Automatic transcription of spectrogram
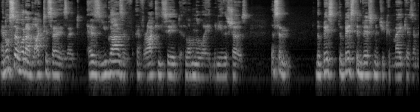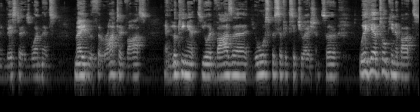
And also, what I'd like to say is that, as you guys have, have rightly said along the way in many of the shows, listen, the best the best investment you can make as an investor is one that's made with the right advice and looking at your advisor and your specific situation. So we're here talking about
